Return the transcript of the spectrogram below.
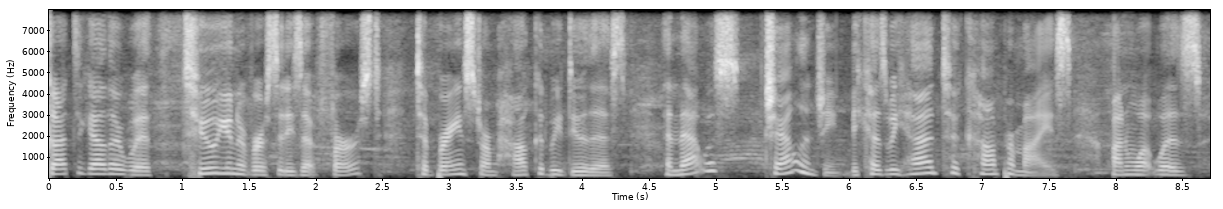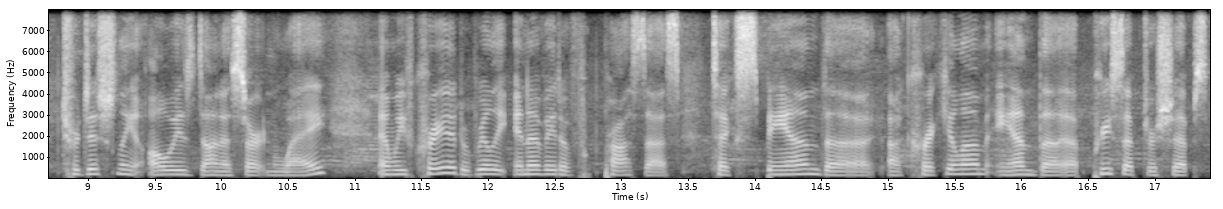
got together with two universities at first to brainstorm how could we do this. And that was challenging because we had to compromise on what was traditionally always done a certain way. And we've created a really innovative process to expand the uh, curriculum and the preceptorships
